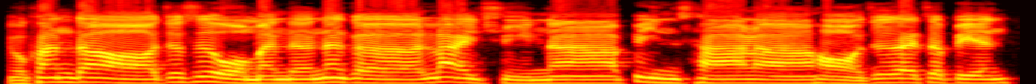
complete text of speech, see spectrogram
有看到就是我们的那个赖群啊，并差啦，吼，就在这边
